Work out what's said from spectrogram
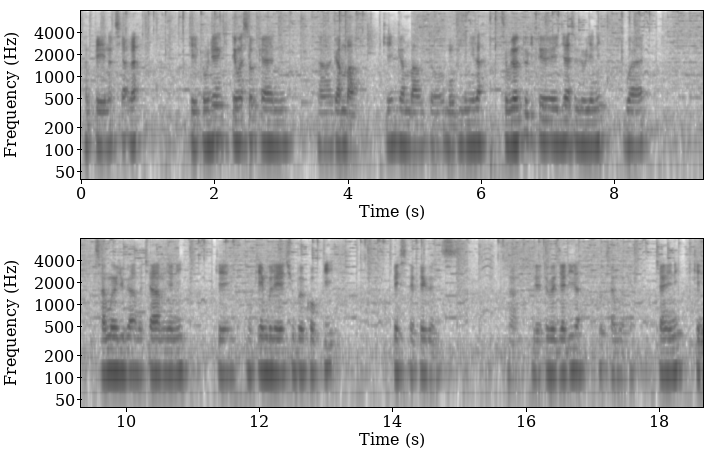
Sampai nak siap lah ok kemudian kita masukkan uh, gambar. Okay, gambar untuk movie ni lah. Sebelum tu kita adjust dulu yang ni. Buat sama juga macam yang ni. Okay, mungkin boleh cuba copy face appearance. Ha, dia terus jadilah ikut sama kan macam ini okay,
